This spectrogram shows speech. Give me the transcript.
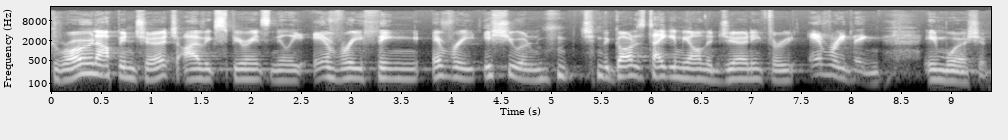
grown up in church. I've experienced nearly everything, every issue, and God has taken me on the journey through everything in worship.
